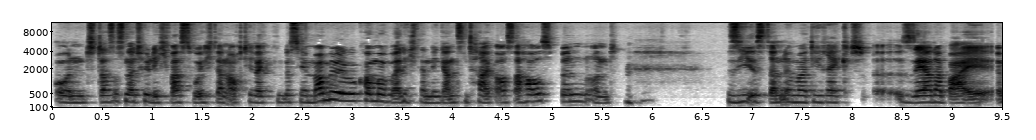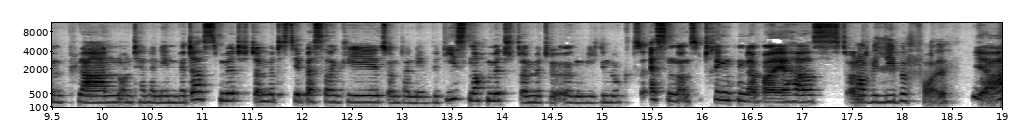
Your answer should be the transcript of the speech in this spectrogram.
Und das ist natürlich was, wo ich dann auch direkt ein bisschen Mammel bekomme, weil ich dann den ganzen Tag außer Haus bin und mhm. Sie ist dann immer direkt äh, sehr dabei im Plan und ja, dann nehmen wir das mit, damit es dir besser geht und dann nehmen wir dies noch mit, damit du irgendwie genug zu essen und zu trinken dabei hast. Und oh, wie liebevoll. Ja,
